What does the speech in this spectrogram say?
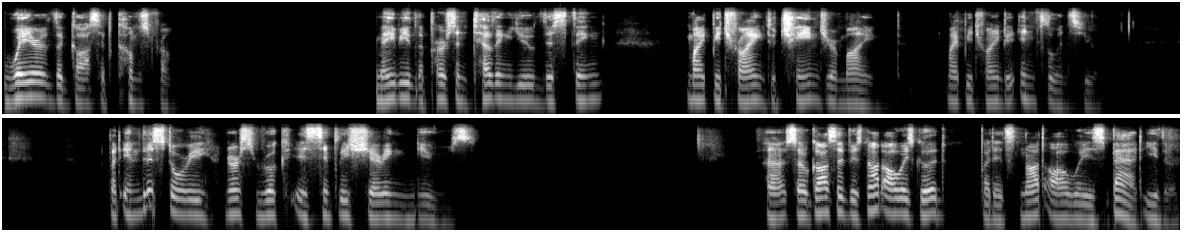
where the gossip comes from. Maybe the person telling you this thing might be trying to change your mind, might be trying to influence you. But in this story, Nurse Rooke is simply sharing news. Uh, so gossip is not always good, but it's not always bad either.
